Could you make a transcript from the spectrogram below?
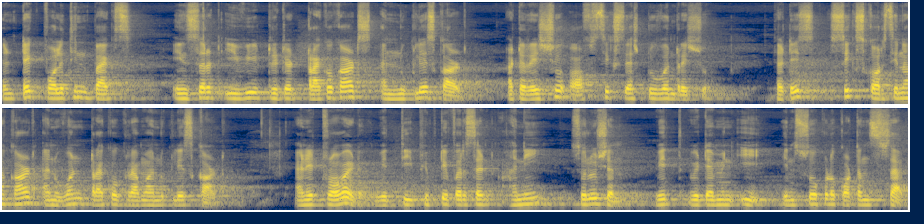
Then take polythene bags, insert UV treated tricho cards and nucleus card at a ratio of 6 to 1 ratio. That is 6 Corcyra card and 1 trichogramma nucleus card and it provide with the 50% honey solution with vitamin E in soaked cotton sap.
